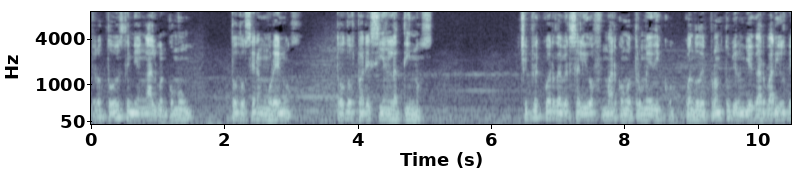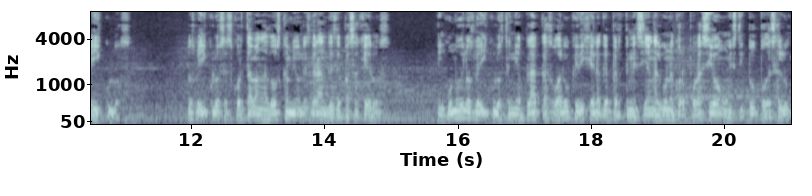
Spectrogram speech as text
pero todos tenían algo en común. Todos eran morenos, todos parecían latinos. Chip recuerda haber salido a fumar con otro médico cuando de pronto vieron llegar varios vehículos. Los vehículos escoltaban a dos camiones grandes de pasajeros. Ninguno de los vehículos tenía placas o algo que dijera que pertenecían a alguna corporación o instituto de salud.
